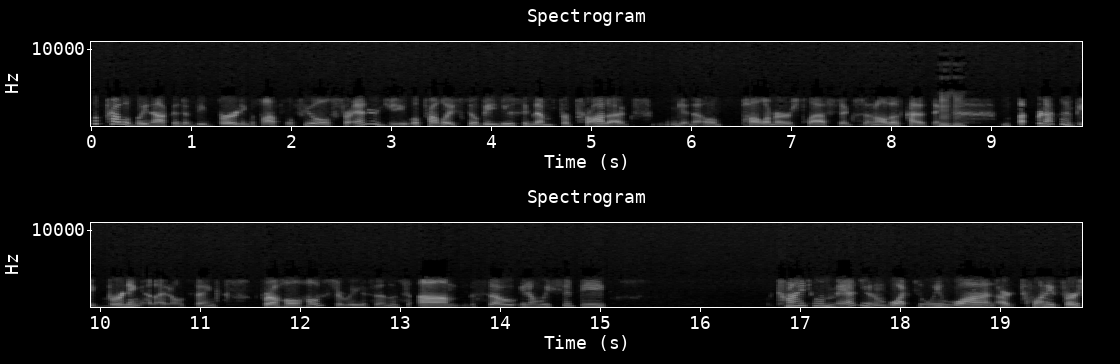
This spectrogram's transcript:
we're probably not going to be burning fossil fuels for energy. We'll probably still be using them for products, you know, polymers, plastics, and all those kind of things. Mm-hmm. But we're not going to be burning it, I don't think, for a whole host of reasons. Um, so you know, we should be trying to imagine what do we want our 21st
